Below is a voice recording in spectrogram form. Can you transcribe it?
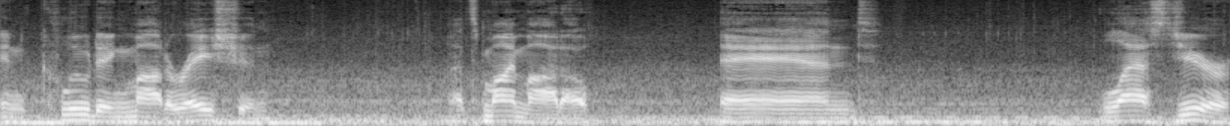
including moderation, that's my motto. And last year,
